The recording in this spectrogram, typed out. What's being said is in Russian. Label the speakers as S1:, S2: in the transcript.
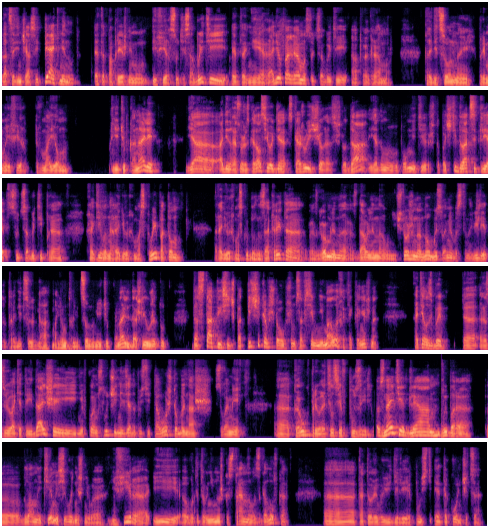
S1: 21 час и 5 минут. Это по-прежнему эфир «Сути событий». Это не радиопрограмма «Суть событий», а программа традиционный прямой эфир в моем YouTube-канале. Я один раз уже сказал сегодня, скажу еще раз, что да, я думаю, вы помните, что почти 20 лет «Суть событий» проходила на радио «Эхо Москвы», потом Радио «Эхо Москвы» было закрыто, разгромлено, раздавлено, уничтожено, но мы с вами восстановили эту традицию на моем традиционном YouTube-канале. Дошли уже тут до 100 тысяч подписчиков, что, в общем, совсем немало, хотя, конечно, хотелось бы э, развивать это и дальше, и ни в коем случае нельзя допустить того, чтобы наш с вами э, круг превратился в пузырь. Знаете, для выбора главной темы сегодняшнего эфира и э, вот этого немножко странного заголовка, э, который вы видели, пусть это кончится,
